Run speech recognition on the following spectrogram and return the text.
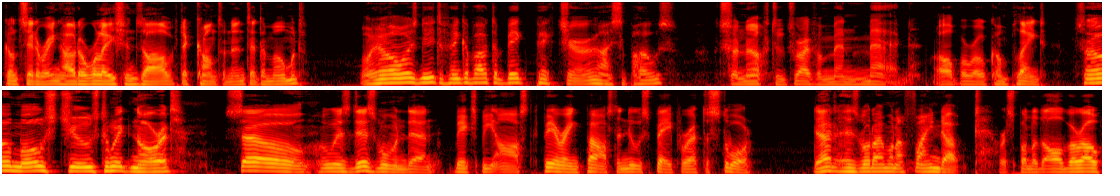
considering how the relations are with the continent at the moment. We always need to think about the big picture, I suppose. It's enough to drive a man mad, Alborough complained. So most choose to ignore it. So, who is this woman then? Bixby asked, peering past the newspaper at the store. That is what I want to find out, responded Alborough.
